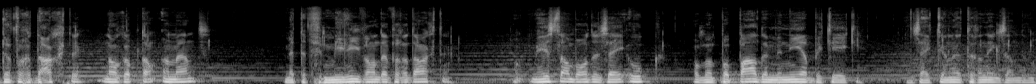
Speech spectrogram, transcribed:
de verdachte nog op dat moment, met de familie van de verdachte. Want meestal worden zij ook op een bepaalde manier bekeken. En zij kunnen er niks aan doen.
